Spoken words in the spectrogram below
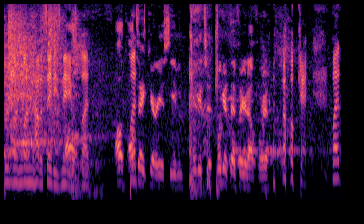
learn, learn how to say these names. Oh, but I'll, I'll but, take care of you, Stephen. We'll get you. we'll get that figured out for you. okay. But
